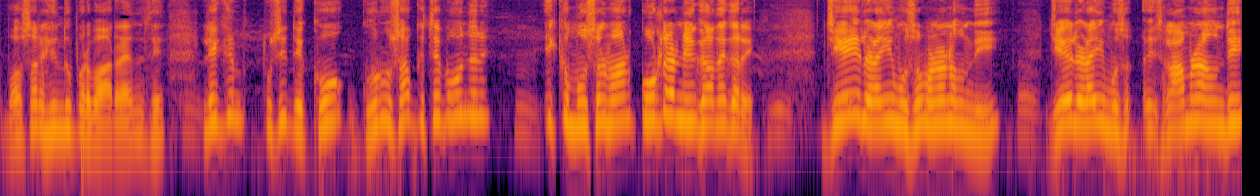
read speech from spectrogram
ਬਹੁਤ ਸਾਰੇ ਹਿੰਦੂ ਪਰਿਵਾਰ ਰਹਿੰਦੇ ਥੇ, ਲੇਕਿਨ ਤੁਸੀਂ ਦੇਖੋ, ਗੁਰੂ ਸਾਹਿਬ ਕਿੱਥੇ ਪਹੁੰਚਦੇ ਨੇ? ਇੱਕ ਮੁਸਲਮਾਨ ਕੋਟਲਾ ਨਹੀਂ ਖਾਂਦੇ ਘਰੇ। ਜੇ ਲੜਾਈ ਮੁਸਲਮਾਨਾਂ ਨਾਲ ਹੁੰਦੀ ਜੇ ਲੜਾਈ ਮੁਸ- ਇਸਲਾਮ ਨਾਲ ਹੁੰਦੀ,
